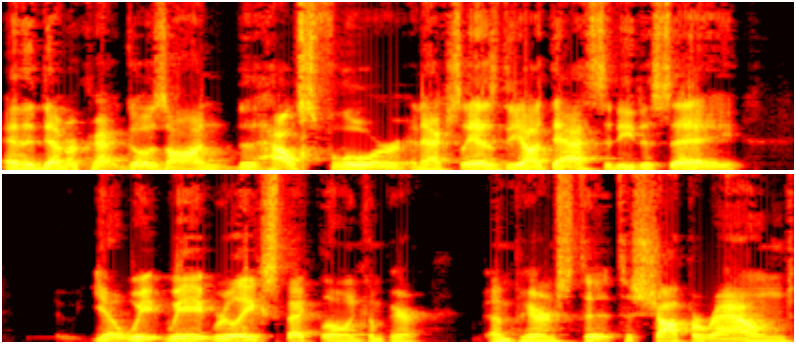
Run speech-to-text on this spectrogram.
And the Democrat goes on the House floor and actually has the audacity to say you know, we, we really expect low income parents. um, parents to to shop around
